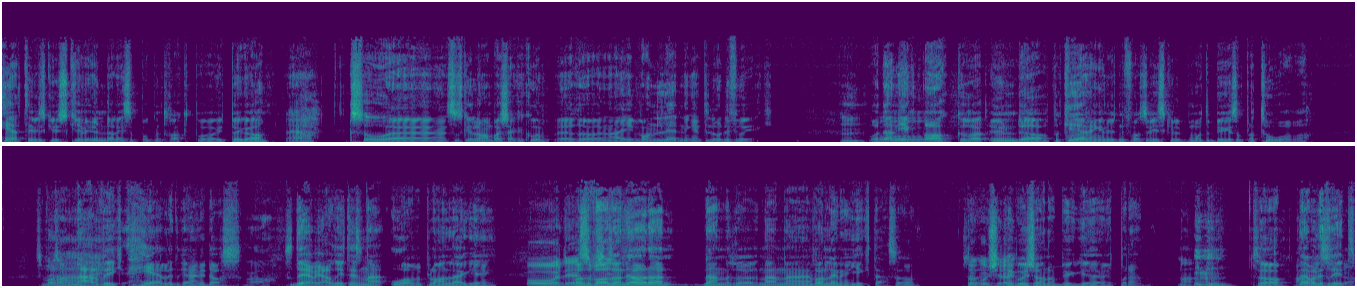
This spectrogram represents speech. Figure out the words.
helt til vi skulle skrive under liksom, på kontrakt på utbygger, ja. så, uh, så skulle han bare sjekke hvor eh, rør, nei, vannledningen til Loddefjord gikk. Mm. Og den gikk akkurat under parkeringen utenfor, så vi skulle på en måte bygge sånn platå over. Så bare sånn, Nei. det gikk hele greien i dass. Ja. Så det var jævlig dritt. Det er sånn år med planlegging. Oh, det er Og så så bare sånn Ja, den, den, den eh, vannledningen gikk der, så, så det, går ikke det. det går ikke an å bygge på den. Nei. Så det var litt Ja, dritt.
